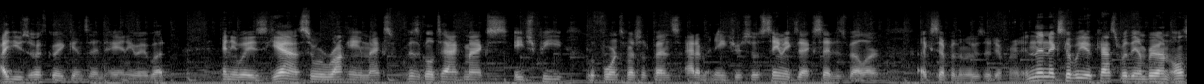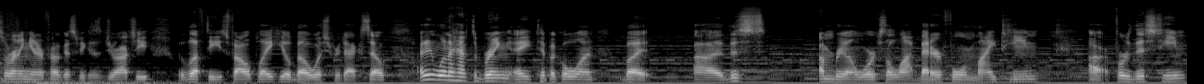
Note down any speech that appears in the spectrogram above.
I'd use Earthquake against Entei anyway, but Anyways, yeah, so we're rocking max physical attack, max HP with 4 and special defense, adamant nature, so same exact set as Velar, except for the moves are different. And then next up we have Casper the Umbreon, also running inner focus because Jirachi with lefties, foul play, heal bell, wish protect. So I didn't want to have to bring a typical one, but uh, this Umbreon works a lot better for my team. Uh, for this team,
